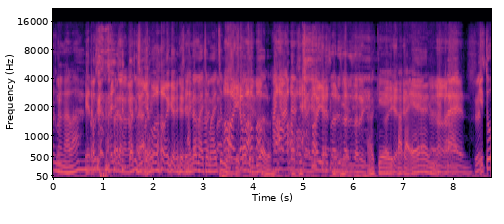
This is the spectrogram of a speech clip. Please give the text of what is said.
Nggak ngalamin. Tapi saya juga nggak ngalamin sih. Iya, oh, iya, iya. Anda macam-macam loh, Oh, iya, kita maaf, berdua loh. Hanya Anda sih. Oh iya, sorry, sorry, sorry. Oke, Oh, iya, KKN. iya. Itu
